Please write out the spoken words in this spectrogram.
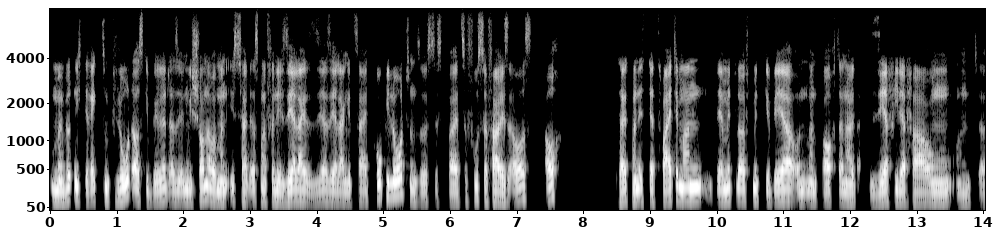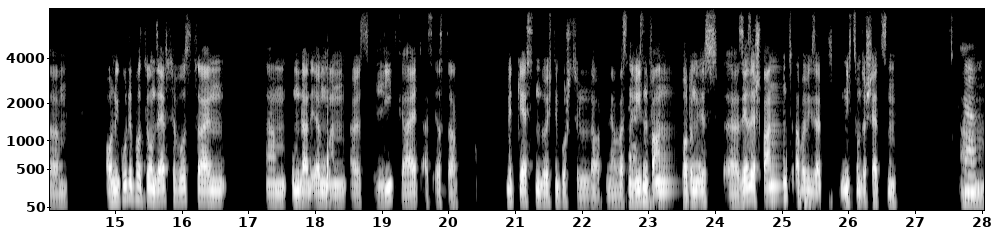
und man wird nicht direkt zum Pilot ausgebildet, also irgendwie schon, aber man ist halt erstmal für eine sehr, sehr, sehr lange Zeit Co-Pilot und so ist es bei zu Fuß-Safaris aus, auch. Das heißt, man ist der zweite Mann, der mitläuft mit Gewehr und man braucht dann halt sehr viel Erfahrung und ähm, auch eine gute Portion Selbstbewusstsein, ähm, um dann irgendwann als Lead Guide, als erster mit Gästen durch den Busch zu laufen. Ja, was eine Riesenverantwortung ist. Äh, sehr, sehr spannend, aber wie gesagt, nicht zu unterschätzen, ähm, ja.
